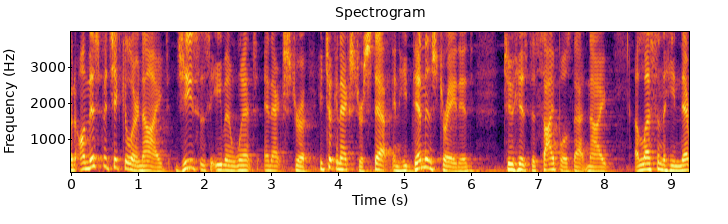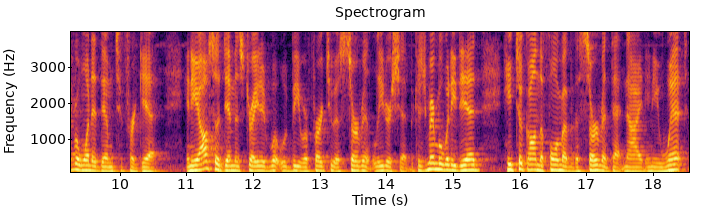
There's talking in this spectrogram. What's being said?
But on this particular night, Jesus even went an extra, he took an extra step and he demonstrated to his disciples that night a lesson that he never wanted them to forget. And he also demonstrated what would be referred to as servant leadership. Because remember what he did? He took on the form of the servant that night and he went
